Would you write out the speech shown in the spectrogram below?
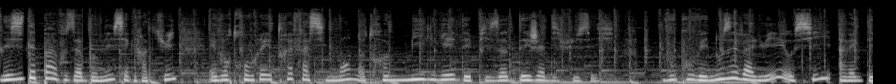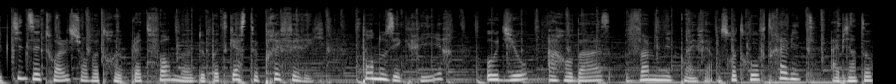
N'hésitez pas à vous abonner, c'est gratuit et vous retrouverez très facilement notre millier d'épisodes déjà diffusés. Vous pouvez nous évaluer aussi avec des petites étoiles sur votre plateforme de podcast préférée. Pour nous écrire, audio 20minutes.fr. On se retrouve très vite. À bientôt.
